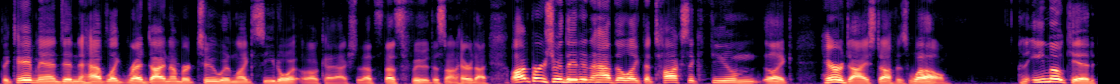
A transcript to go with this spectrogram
the caveman didn't have like red dye number two and like seed oil. Okay, actually that's that's food. That's not hair dye. Well, I'm pretty sure they didn't have the like the toxic fume like hair dye stuff as well. The emo kid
